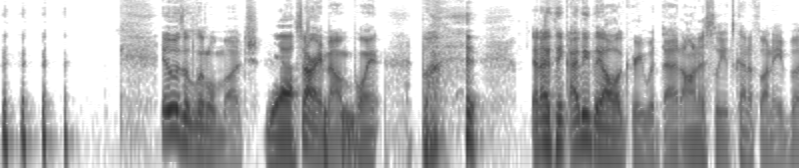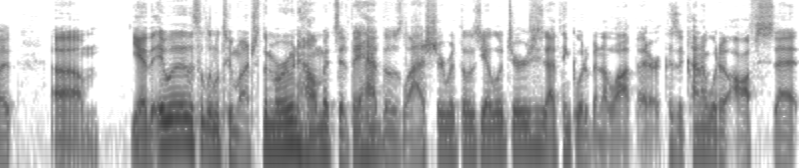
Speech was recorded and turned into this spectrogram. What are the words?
it was a little much. yeah Sorry, Mountain. Point. But and I think I think they all agree with that. Honestly, it's kind of funny, but um yeah, it, it was a little too much. The maroon helmets, if they had those last year with those yellow jerseys, I think it would have been a lot better because it kind of would have offset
